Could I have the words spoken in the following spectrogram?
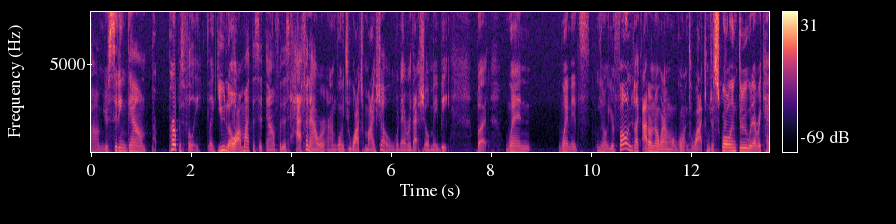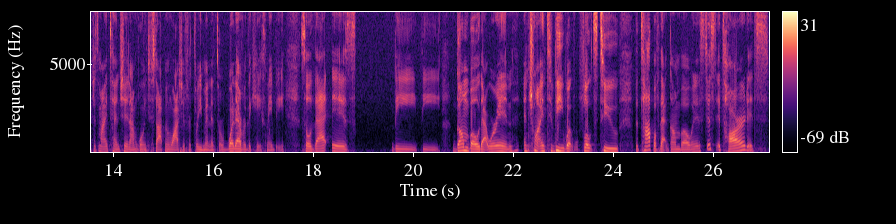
Um, you're sitting down purposefully. Like you know, I'm about to sit down for this half an hour. and I'm going to watch my show, whatever that show may be. But when when it's you know your phone like i don't know what i'm going to watch. I'm just scrolling through whatever catches my attention. I'm going to stop and watch it for three minutes or whatever the case may be. So that is the the gumbo that we're in and trying to be what floats to the top of that gumbo. And it's just it's hard. It's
